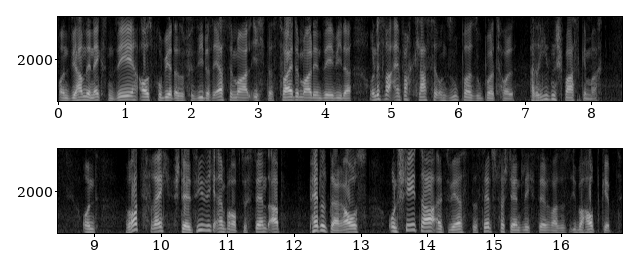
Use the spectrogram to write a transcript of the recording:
Und wir haben den nächsten See ausprobiert, also für sie das erste Mal, ich das zweite Mal den See wieder. Und es war einfach klasse und super, super toll. Hat riesen Spaß gemacht. Und rotzfrech stellt sie sich einfach auf das Stand-up, peddelt da raus und steht da, als wäre es das Selbstverständlichste, was es überhaupt gibt.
